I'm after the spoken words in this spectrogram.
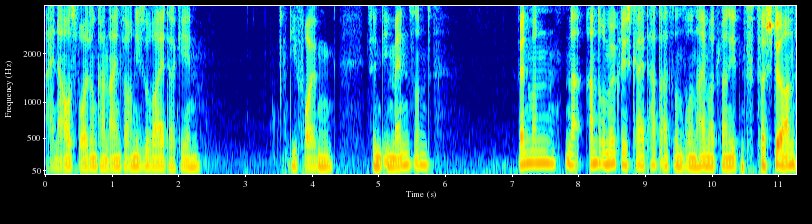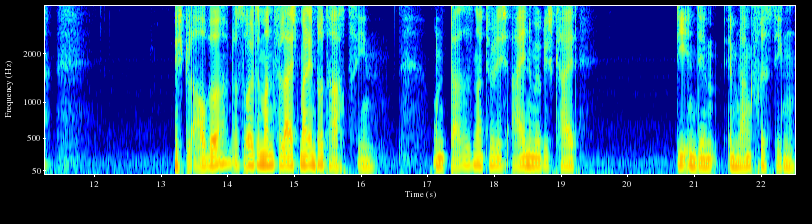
eine Ausbeutung kann einfach nicht so weitergehen. Die Folgen sind immens und wenn man eine andere Möglichkeit hat, als unseren Heimatplaneten zu zerstören, ich glaube, das sollte man vielleicht mal in Betracht ziehen. Und das ist natürlich eine Möglichkeit, die in dem im langfristigen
